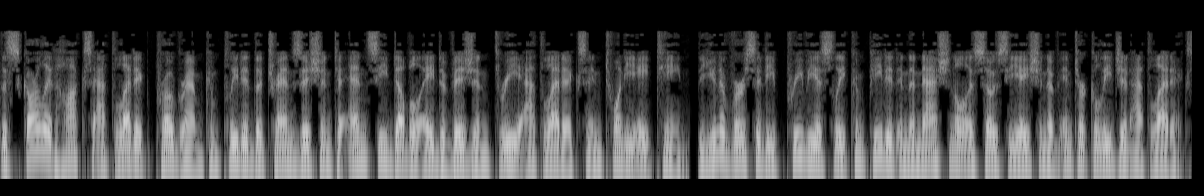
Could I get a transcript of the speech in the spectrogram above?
The Scarlet Hawks athletic program completed the transition to NCAA Division III athletics in 2018. The university previously competed in the National Association of Intercollegiate Athletics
